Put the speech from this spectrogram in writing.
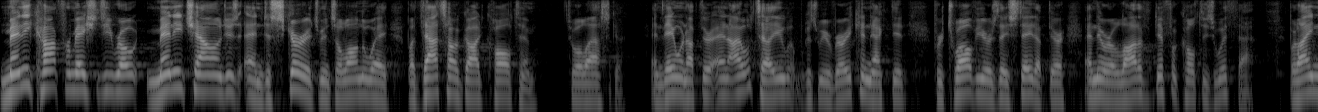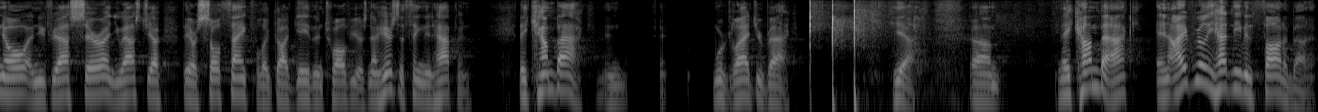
Many confirmations he wrote, many challenges and discouragements along the way, but that's how God called him to Alaska. And they went up there, and I will tell you, because we were very connected, for 12 years they stayed up there, and there were a lot of difficulties with that. But I know, and if you ask Sarah and you ask Jeff, they are so thankful that God gave them 12 years. Now, here's the thing that happened they come back, and we're glad you're back. Yeah. Um, they come back, and I really hadn't even thought about it.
